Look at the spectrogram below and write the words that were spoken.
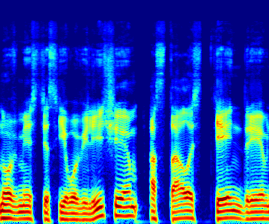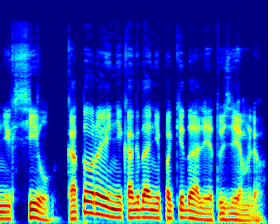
Но вместе с его величием осталась тень древних сил, которые никогда не покидали эту землю.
